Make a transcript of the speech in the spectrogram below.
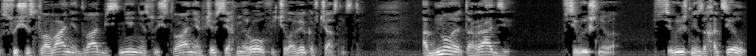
существования, два объяснения существования вообще всех миров и человека в частности. Одно это ради Всевышнего. Всевышний захотел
